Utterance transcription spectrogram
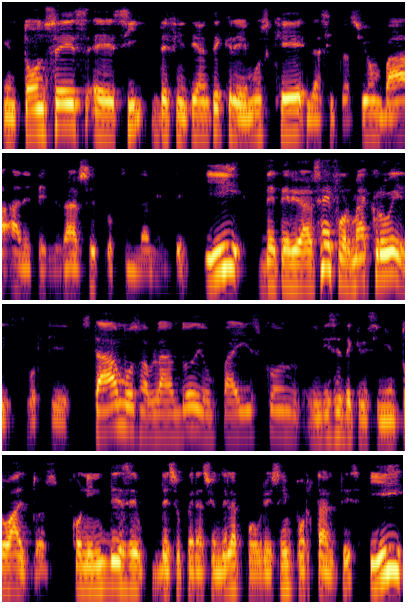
Entonces, eh, sí, definitivamente creemos que la situación va a deteriorarse profundamente y deteriorarse de forma cruel, porque estábamos hablando de un país con índices de crecimiento altos, con índices de, superación de la pobreza importantes y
